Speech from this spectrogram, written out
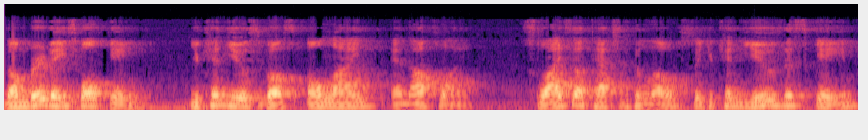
Number baseball game. You can use both online and offline. Slides are attached below so you can use this game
